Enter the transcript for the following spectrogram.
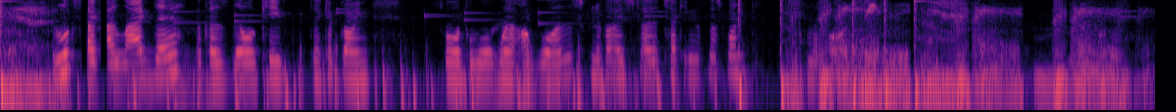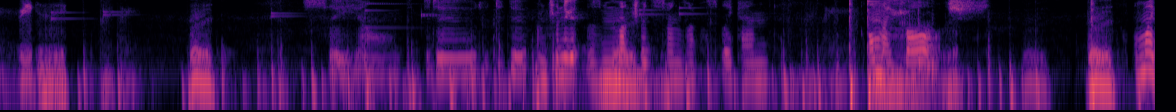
It looks like I lagged there, because they'll keep, they kept going for the wall where I was whenever I started attacking the first one. Oh my god. Um, I'm trying to get as much redstone as I possibly can. Oh my gosh. Oh my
